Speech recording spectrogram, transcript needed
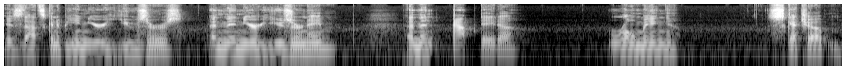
is that's going to be in your users and then your username and then app data, roaming, SketchUp,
